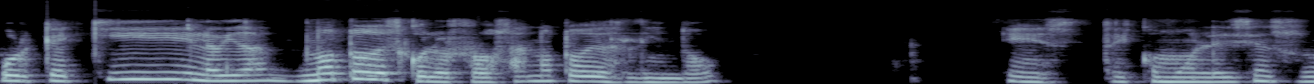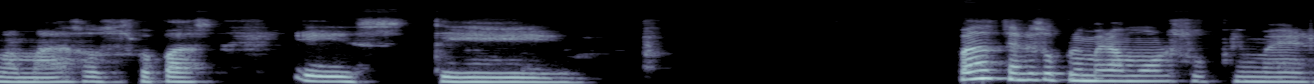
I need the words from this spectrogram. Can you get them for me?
Porque aquí en la vida no todo es color rosa, no todo es lindo, este, como le dicen sus mamás o sus papás, este, van a tener su primer amor, su primer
